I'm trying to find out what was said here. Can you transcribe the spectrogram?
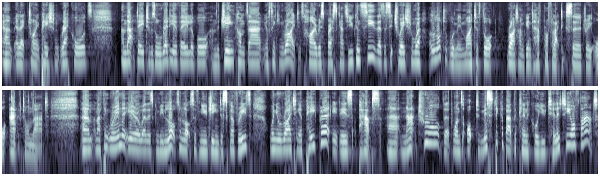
um, electronic patient records, and that data was already available and the gene comes out and you're thinking, right, it's high-risk breast cancer, you can see there's a situation where a lot of women might have thought, right, I'm going to have prophylactic surgery or act on that. Um, and I think we're in an era where there's going to be lots and lots of new gene discoveries. When you're writing a paper, it is perhaps uh, natural that one's optimistic about the clinical utility of that.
